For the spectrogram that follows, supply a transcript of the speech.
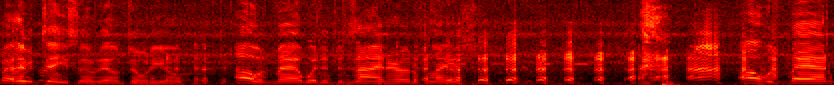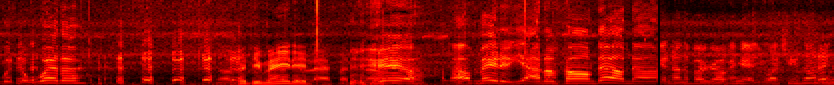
Man, let me tell you something, Antonio. I was mad with the designer of the place. I was mad with the weather. But you made it. Yeah, I made it. Yeah, I done calmed down now. Get another burger over here. You want cheese on it?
